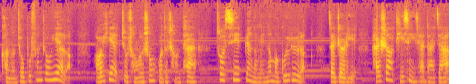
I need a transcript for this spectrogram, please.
可能就不分昼夜了，熬夜就成了生活的常态，作息变得没那么规律了。在这里，还是要提醒一下大家，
